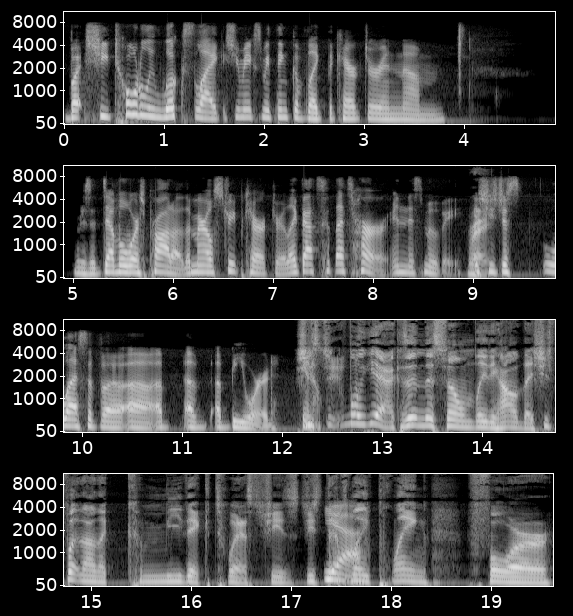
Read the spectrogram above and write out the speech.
but she totally looks like she makes me think of like the character in um, what is it, Devil Wears Prada, the Meryl Streep character. Like that's that's her in this movie. Right. she's just less of a a a, a B word. you know. She's well, yeah, because in this film, Lady Holiday, she's putting on a comedic twist. She's she's Yeah. definitely playing for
